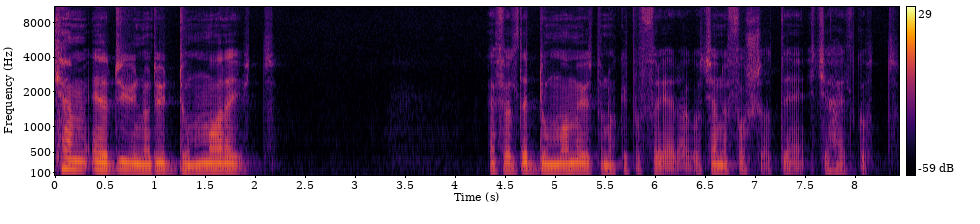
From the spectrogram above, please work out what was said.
Hvem er du når du dummer deg ut? Jeg følte jeg dumma meg ut på noe på fredag og kjenner fortsatt det er ikke helt godt.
